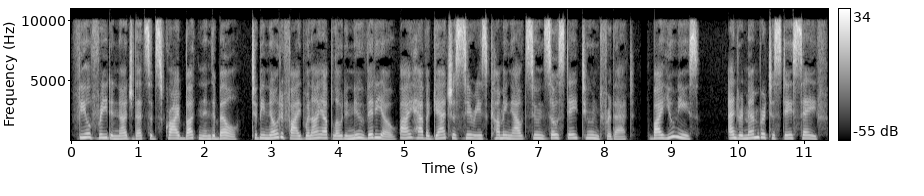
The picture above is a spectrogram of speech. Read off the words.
feel free to nudge that subscribe button and the bell to be notified when I upload a new video. I have a gacha series coming out soon so stay tuned for that. Bye Unis. And remember to stay safe.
